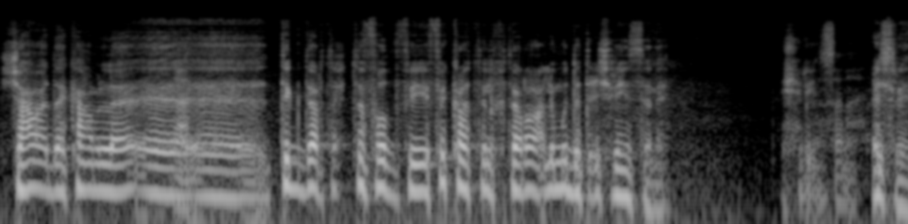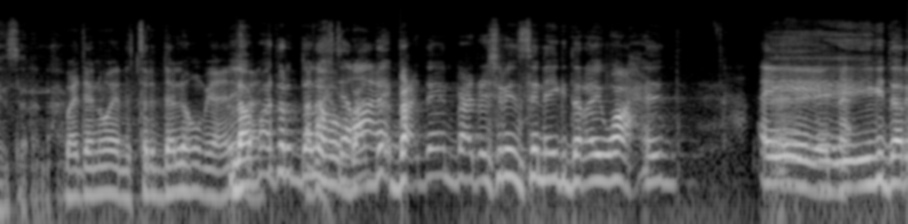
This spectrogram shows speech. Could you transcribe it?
شهادة كاملة آه، نعم. آه، تقدر تحتفظ في فكرة الاختراع لمدة 20 سنة 20 سنة 20 سنة نعم بعدين وين ترد لهم يعني؟ لا ما ترد لهم بعدين بعد 20 سنة يقدر أي واحد أي نعم. يقدر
